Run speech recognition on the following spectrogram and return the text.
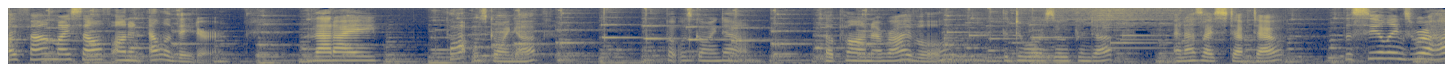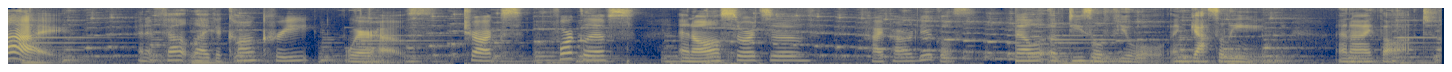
I found myself on an elevator that I thought was going up, but was going down. Upon arrival, the doors opened up, and as I stepped out, the ceilings were high, and it felt like a concrete warehouse. Trucks, forklifts, and all sorts of high powered vehicles. Smell of diesel fuel and gasoline. And I thought,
